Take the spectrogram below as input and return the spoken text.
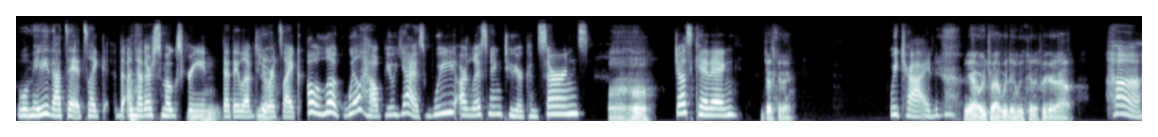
well, maybe that's it. It's like the, another smoke screen that they love to do where it's like, oh, look, we'll help you. Yes, we are listening to your concerns. Uh-huh. Just kidding. Just kidding. We tried. Yeah, we tried. We didn't. We couldn't figure it out. Huh.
